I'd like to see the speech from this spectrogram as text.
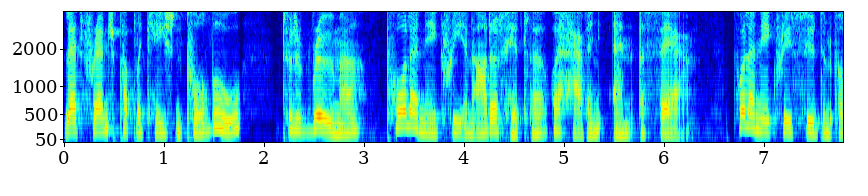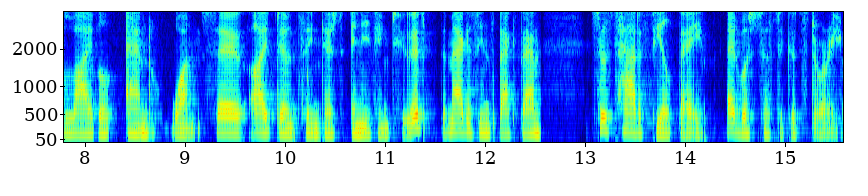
led French publication Pour Vous to the rumor Pola Negri and Adolf Hitler were having an affair. Pola Negri sued them for libel and won, so I don't think there's anything to it. The magazines back then just had a field day. It was just a good story.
